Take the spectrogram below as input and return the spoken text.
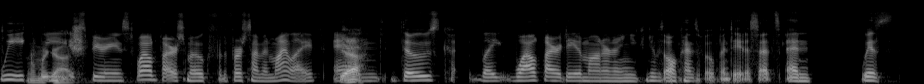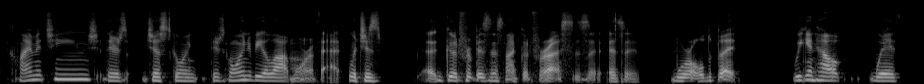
week oh we gosh. experienced wildfire smoke for the first time in my life, and yeah. those like wildfire data monitoring you can do with all kinds of open data sets and with climate change there's just going there's going to be a lot more of that which is good for business, not good for us as a as a world. But we can help with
